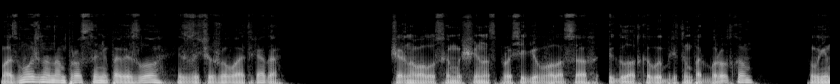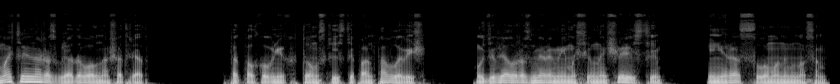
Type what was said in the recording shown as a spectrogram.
Возможно, нам просто не повезло из-за чужого отряда. Черноволосый мужчина с проседью в волосах и гладко выбритым подбородком внимательно разглядывал наш отряд. Подполковник Томский Степан Павлович удивлял размерами массивной челюсти и не раз сломанным носом.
